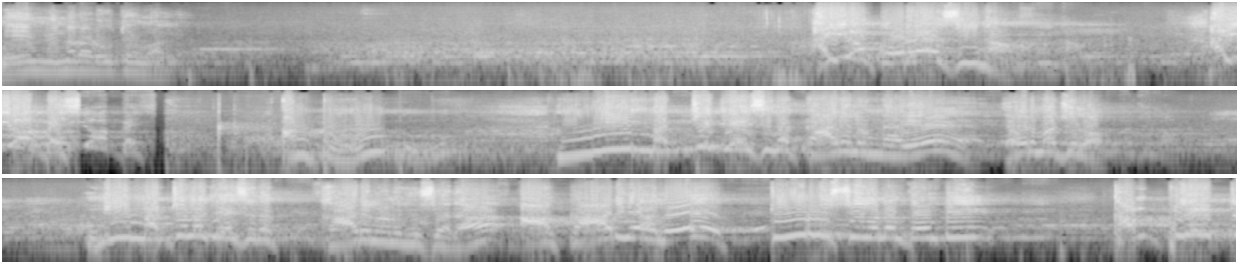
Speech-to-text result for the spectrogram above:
ఏం విన్నారు అడుగుతాం వాళ్ళు అయ్యో కొరాసీనా అయ్యో బెస్ అంటూ నీ మధ్య చేసిన కార్యాలు ఉన్నాయే? ఎవరి మధ్యలో? నీ మధ్యలో చేసిన కార్యాలను చూసారా ఆ కార్యాలే టూరిస్ట్ అంటే ఏంటి కంప్లీట్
